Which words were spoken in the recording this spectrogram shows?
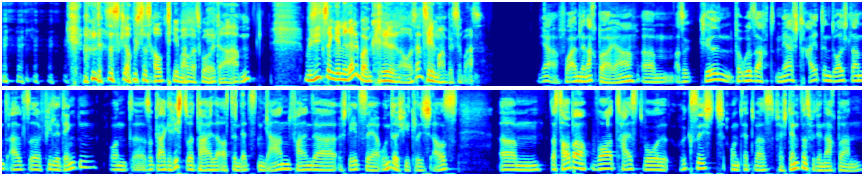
und das ist, glaube ich, das Hauptthema, was wir heute haben. Wie sieht es denn generell beim Grillen aus? Erzähl mal ein bisschen was. Ja, vor allem der Nachbar, ja. Ähm, also Grillen verursacht mehr Streit in Deutschland, als äh, viele denken. Und äh, sogar Gerichtsurteile aus den letzten Jahren fallen da stets sehr unterschiedlich aus. Ähm, das Zauberwort heißt wohl Rücksicht und etwas Verständnis für den Nachbarn.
